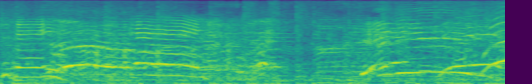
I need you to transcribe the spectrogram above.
today. Yay! Oh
